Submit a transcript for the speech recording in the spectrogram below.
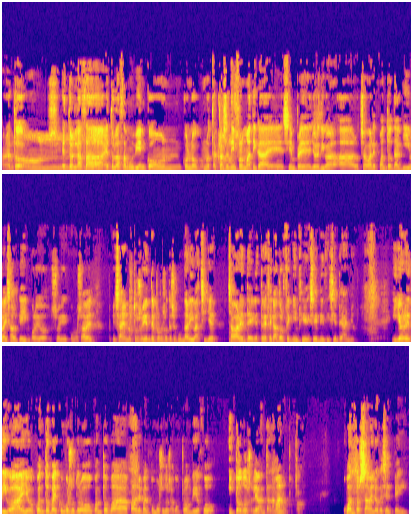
Bueno, esto, son- sí, esto enlaza esto enlaza muy bien con, con lo- nuestras clases No, de sé. informática. eh, siempre yo les digo a, a los chavales, ¿cuántos de aquí vais al game? Bueno, yo soy, como sabes, y saben nuestros oyentes, profesor de secundaria y bachiller, chavales de 13, 14, 15, 16, 17 años. Y yo les digo a ellos, ¿cuántos vais con vosotros, cuántos va padres van con vosotros a comprar un videojuego? Y todos levantan la mano. Pues, ¿Cuántos saben lo que es el PEGI?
